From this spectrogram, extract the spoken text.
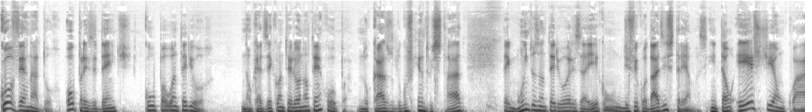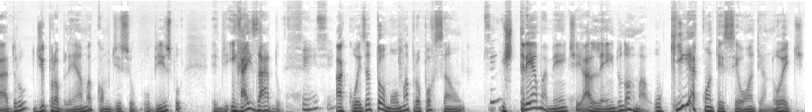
governador ou presidente culpa o anterior. Não quer dizer que o anterior não tenha culpa. No caso do governo do estado, tem muitos anteriores aí com dificuldades extremas. Então, este é um quadro de problema, como disse o, o bispo, enraizado. Sim, sim. A coisa tomou uma proporção Sim. extremamente além do normal. O que aconteceu ontem à noite,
